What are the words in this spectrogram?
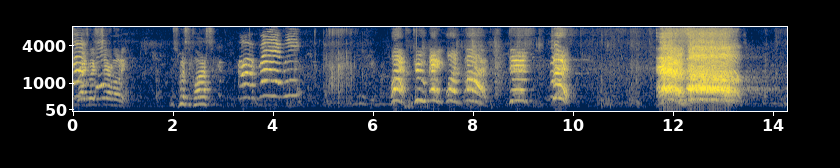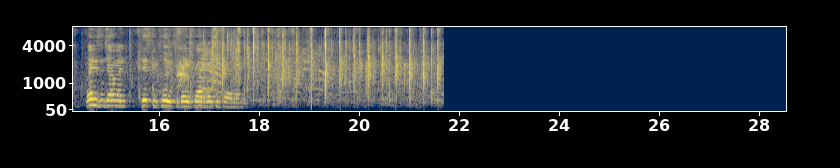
Graduation ceremony. Dismiss the class. Class 2815, dismiss! Ladies and gentlemen, this concludes today's graduation ceremony.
